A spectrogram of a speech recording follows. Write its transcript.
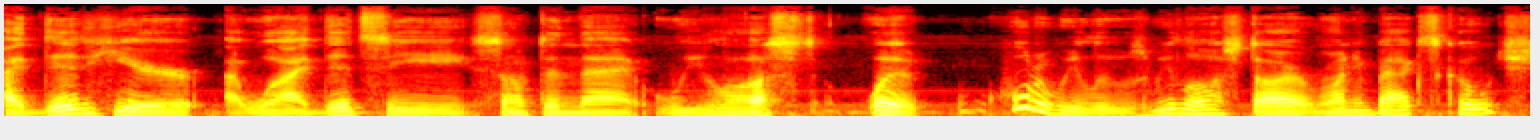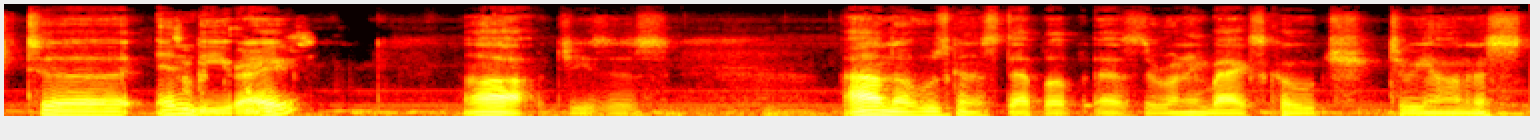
I did hear. Well, I did see something that we lost. What? Who did we lose? We lost our running backs coach to Indy, right? Ah, Jesus. I don't know who's gonna step up as the running backs coach. To be honest.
